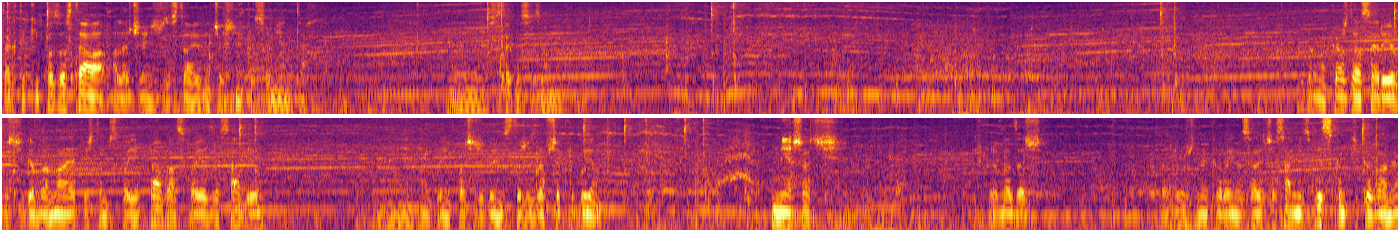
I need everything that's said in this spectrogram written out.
taktyki pozostała, ale część została jednocześnie usunięta e, tego sezonu. Wiadomo, każda seria wyścigowa ma jakieś tam swoje prawa, swoje zasady. E, Jakby nie patrzeć, organizatorzy zawsze próbują mieszać i wprowadzać różne kolejne sale, czasami zbyt skomplikowane,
